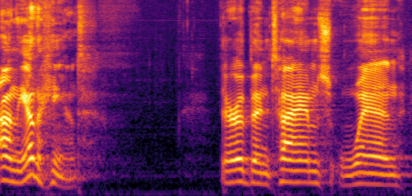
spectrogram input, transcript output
on the other hand, there have been times when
